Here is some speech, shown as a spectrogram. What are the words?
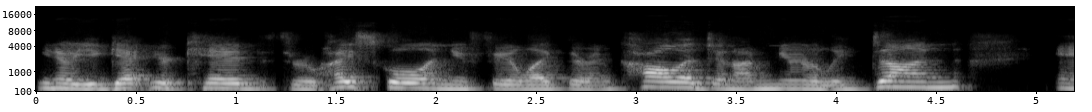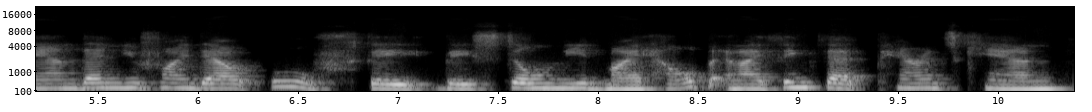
you know you get your kid through high school and you feel like they're in college and i'm nearly done. And then you find out oof they they still need my help. And i think that parents can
